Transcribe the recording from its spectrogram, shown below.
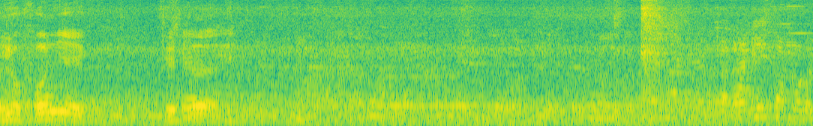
ఇగో ఫోన్ చేయకు తిట్టదు తమ్ముడు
